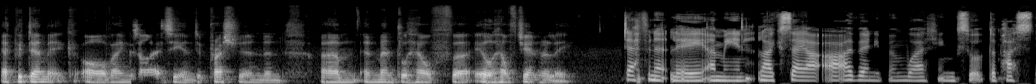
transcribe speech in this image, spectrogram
epidemic of anxiety and depression and, um, and mental health, uh, ill health generally? Definitely. I mean, like I say, I, have only been working sort of the past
